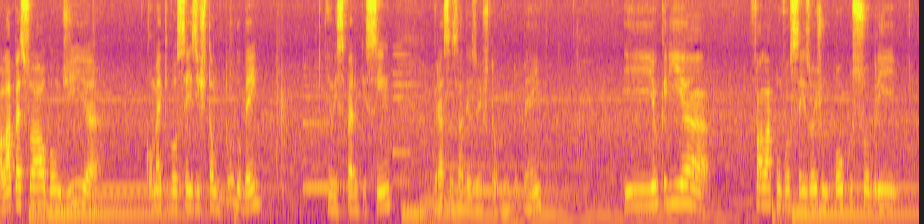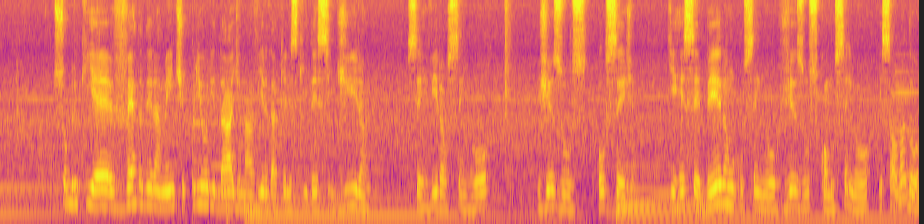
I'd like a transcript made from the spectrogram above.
Olá pessoal, bom dia. Como é que vocês estão? Tudo bem? Eu espero que sim. Graças a Deus eu estou muito bem. E eu queria falar com vocês hoje um pouco sobre sobre o que é verdadeiramente prioridade na vida daqueles que decidiram servir ao Senhor Jesus, ou seja, que receberam o Senhor Jesus como Senhor e Salvador.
